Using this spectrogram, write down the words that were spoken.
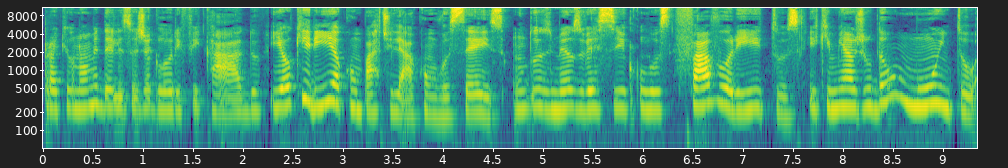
para que o nome dele seja glorificado. E eu queria compartilhar com vocês um dos meus versículos favoritos e que me ajudam muito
